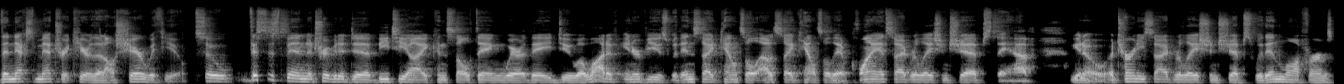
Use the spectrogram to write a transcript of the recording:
the next metric here that i'll share with you. So this has been attributed to bti consulting where they do a lot of interviews with inside counsel outside counsel. They have client side relationships. They have you know attorney side relationships within law firms.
